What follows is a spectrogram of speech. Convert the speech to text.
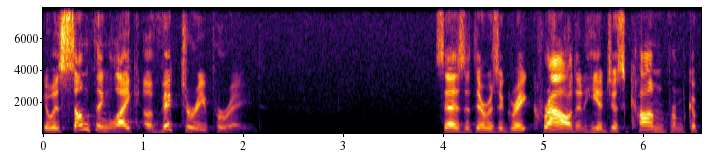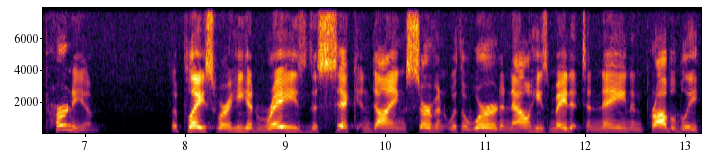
it was something like a victory parade. It says that there was a great crowd, and he had just come from Capernaum, the place where he had raised the sick and dying servant with a word, and now he's made it to Nain, and probably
